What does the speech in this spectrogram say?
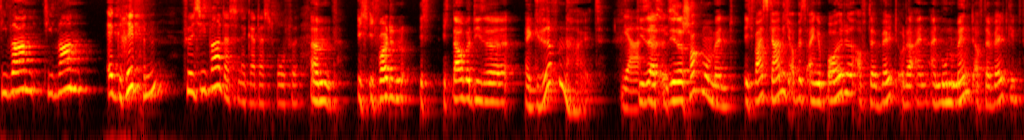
die waren, die waren ergriffen, für sie war das eine Katastrophe. Ähm, ich, ich wollte, ich, ich glaube, diese Ergriffenheit, Ja, dieser, dieser Schockmoment, ich weiß gar nicht, ob es ein Gebäude auf der Welt oder ein, ein Monument auf der Welt gibt,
